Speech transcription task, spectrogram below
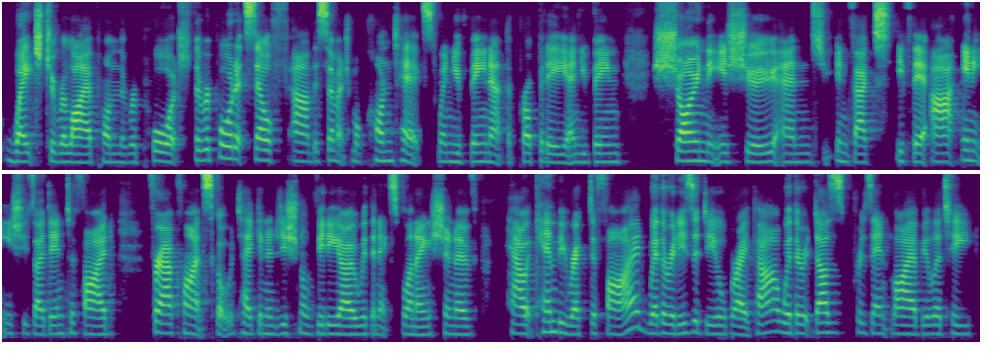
wait to rely upon the report. The report itself, uh, there's so much more context when you've been at the property and you've been shown the issue. And in fact, if there are any issues identified for our clients, Scott would take an additional video with an explanation of how it can be rectified, whether it is a deal breaker, whether it does present liability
